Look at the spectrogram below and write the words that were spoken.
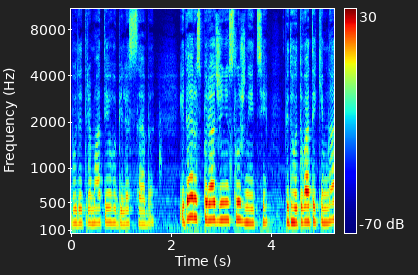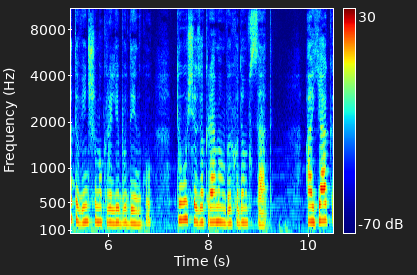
буде тримати його біля себе. І дай розпорядження служниці підготувати кімнату в іншому крилі будинку, ту, що з окремим виходом в сад. А як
